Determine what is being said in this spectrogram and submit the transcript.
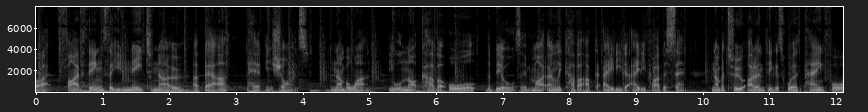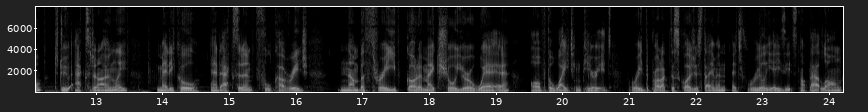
right, five things that you need to know about pet insurance. Number one, it will not cover all the bills. It might only cover up to 80 to 85%. Number two, I don't think it's worth paying for to do accident only, medical and accident, full coverage. Number three, you've got to make sure you're aware of the waiting periods. Read the product disclosure statement. It's really easy. It's not that long.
